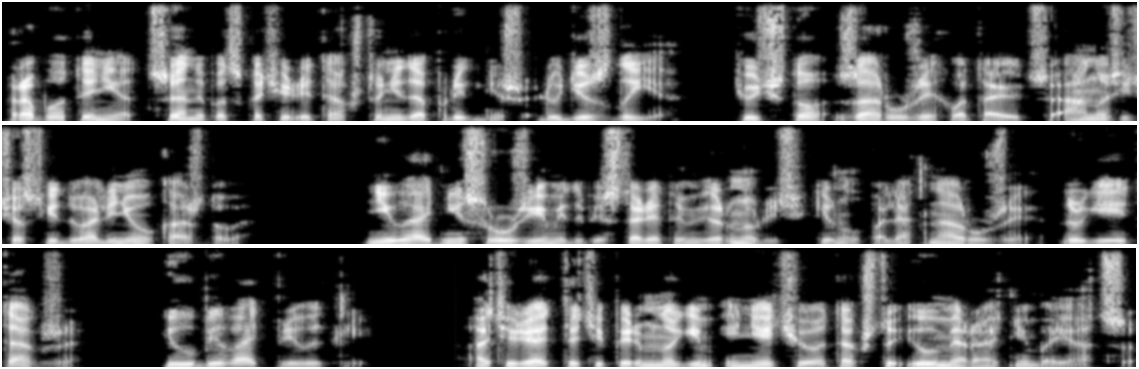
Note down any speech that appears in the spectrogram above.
Работы нет, цены подскочили так, что не допрыгнешь, люди злые. Чуть что, за оружие хватаются, а оно сейчас едва ли не у каждого. Не вы одни с ружьями да пистолетами вернулись, кинул поляк на оружие. Другие также. И убивать привыкли. А терять-то теперь многим и нечего, так что и умирать не боятся.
